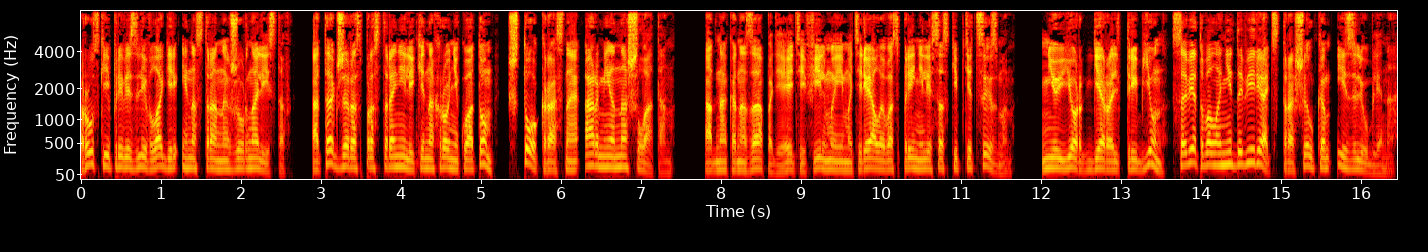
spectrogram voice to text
Русские привезли в лагерь иностранных журналистов, а также распространили кинохронику о том, что Красная Армия нашла там. Однако на Западе эти фильмы и материалы восприняли со скептицизмом, Нью-Йорк Геральт Трибьюн советовала не доверять страшилкам из Люблина.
